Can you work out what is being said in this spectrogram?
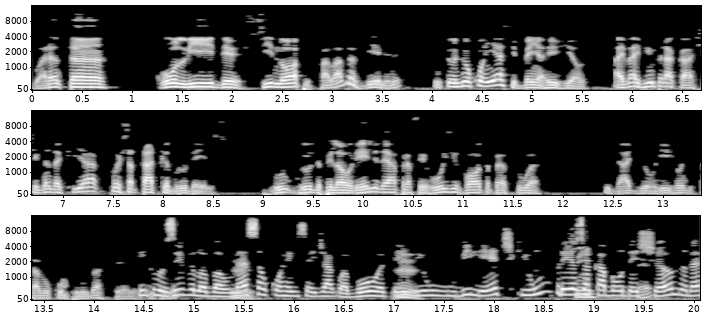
Guarantã, o líder, Sinop, palavras dele, né? Então eles não conhecem bem a região. Aí vai vir para cá, chegando aqui a força tática gruda eles. Gruda pela orelha, leva para Ferrugem e volta para sua cidade de origem onde estavam cumprindo a cena. Inclusive, Lobão, hum. nessa ocorrência aí de Água Boa, teve hum. um bilhete que um preso Sim. acabou é. deixando, é. né?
